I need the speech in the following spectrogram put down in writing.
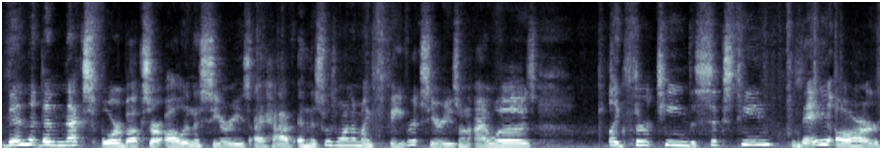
Then the next four books are all in the series I have, and this was one of my favorite series when I was like 13 to 16. They are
